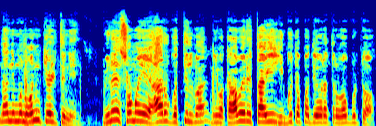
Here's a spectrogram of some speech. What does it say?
ನಾನು ನಿಮ್ಮನ್ನು ಒಂದು ಕೇಳ್ತೀನಿ. ವಿನಯ್ ಸೋಮಯ್ಯ ಯಾರು ಗೊತ್ತಿಲ್ವಾ? ನೀವು ಕಾವೇರಿ ತಾಯಿ ಇಗ್ಗುತಪ್ಪ ದೇವರ ಹತ್ರ ಹೋಗ್ಬಿಟ್ಟು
